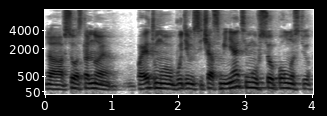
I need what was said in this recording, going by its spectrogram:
все остальное. Поэтому будем сейчас менять ему все полностью.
